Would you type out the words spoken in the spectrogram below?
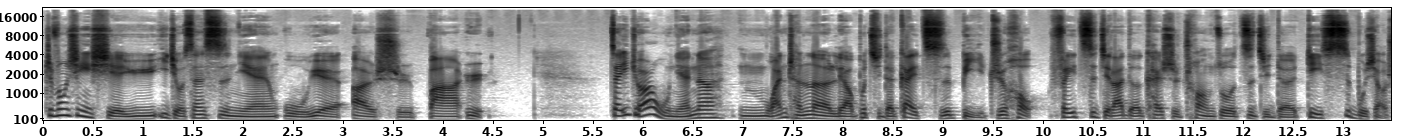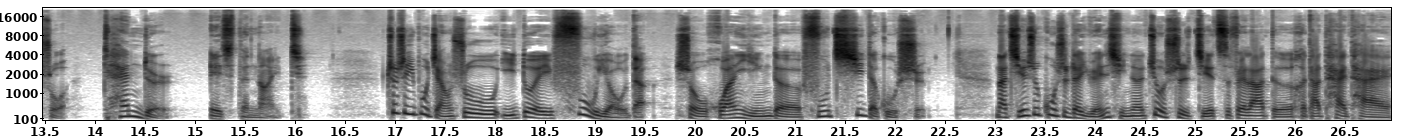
这封信写于一九三四年五月二十八日。在一九二五年呢，嗯，完成了《了不起的盖茨比》之后，菲茨杰拉德开始创作自己的第四部小说《Tender Is the Night》。这是一部讲述一对富有的、受欢迎的夫妻的故事。那其实故事的原型呢，就是杰茨菲拉德和他太太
